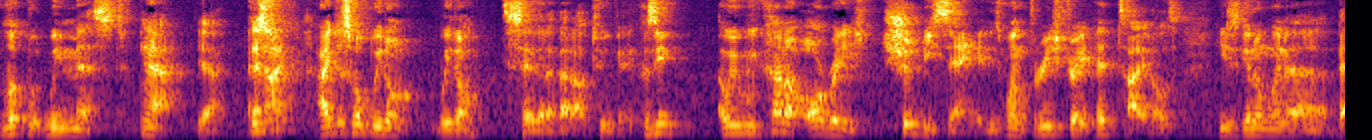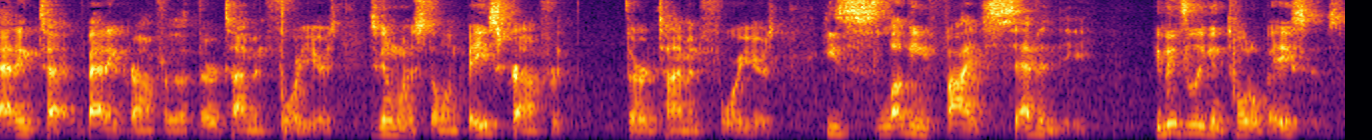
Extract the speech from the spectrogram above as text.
Look what we missed. Yeah, Yeah. This and I, I just hope we don't we don't say that about Altuve because he I mean we kind of already should be saying it. He's won three straight hit titles. He's going to win a batting ta- batting crown for the third time in 4 years. He's going to win a stolen base crown for third time in 4 years. He's slugging 570. He leads the league in total bases.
